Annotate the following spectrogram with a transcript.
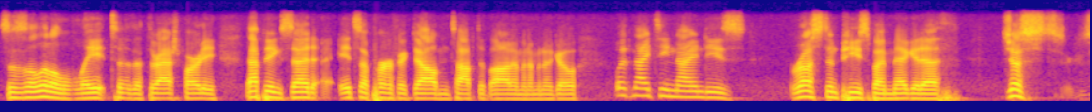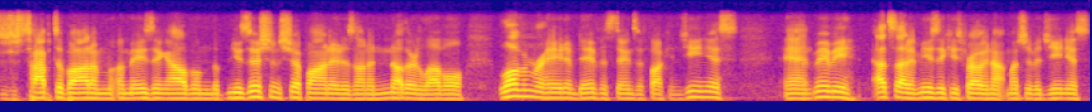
so it's a little late to the thrash party. That being said, it's a perfect album, top to bottom, and I'm gonna go with 1990s "Rust in Peace" by Megadeth. Just just top to bottom, amazing album. The musicianship on it is on another level. Love him or hate him, Dave Mustaine's a fucking genius. And maybe outside of music, he's probably not much of a genius.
